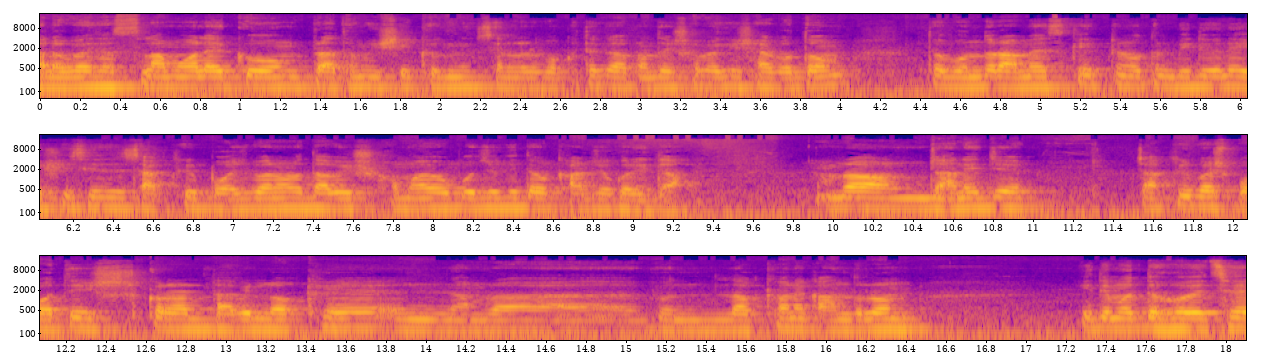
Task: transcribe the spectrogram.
হ্যালো গাইজ আসসালামু আলাইকুম। প্রাথমিক শিক্ষক নিউজ চ্যানেলের পক্ষ থেকে আপনাদের সবাইকে স্বাগতম। তো বন্ধুরা, আমি আজকে একটি নতুন ভিডিও নিয়ে এসেছি যে চাকরির বয়স বাড়ানোর দাবি, সময়, উপযোগিতা ও কার্যকারিতা। আমরা জানি যে চাকরির বয়স পঁয়ত্রিশ করার দাবির লক্ষ্যে আমরা লক্ষ্যে অনেক আন্দোলন ইতিমধ্যে হয়েছে।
